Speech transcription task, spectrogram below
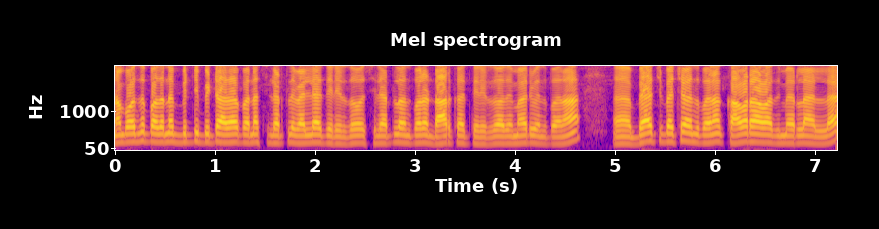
நம்ம வந்து பார்த்தோன்னா பிட்டு பிட்டு அதாவது பார்த்தீங்கன்னா சில இடத்துல வெள்ளையாக தெரியுறதோ சில இடத்துல வந்து பார்த்தீங்கன்னா டார்க்காக தெரியுறதோ அதே மாதிரி வந்து பார்த்தீங்கன்னா பேட்ச் பேட்சாக வந்து பார்த்தீங்கன்னா கவர் ஆகாத மாதிரிலாம் இல்லை.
